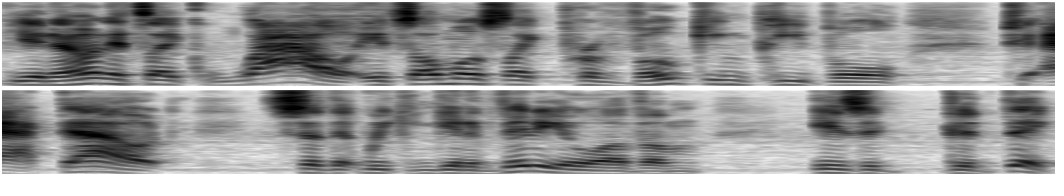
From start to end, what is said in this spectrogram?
You know, and it's like, wow, it's almost like provoking people to act out so that we can get a video of them is a good thing.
